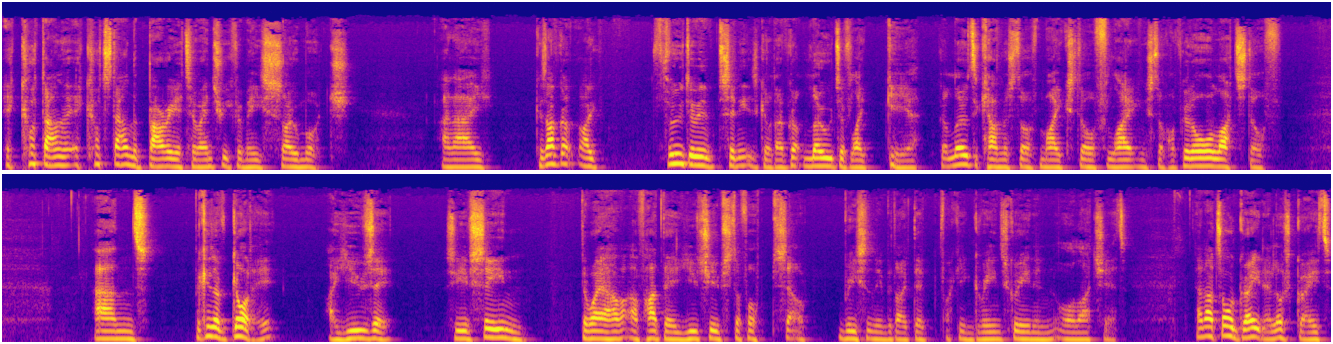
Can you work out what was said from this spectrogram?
it cut down it cuts down the barrier to entry for me so much, and I because I've got like through doing Sin Eaters Guild. I've got loads of like gear, I've got loads of camera stuff, mic stuff, lighting stuff. I've got all that stuff, and because I've got it, I use it. So you've seen the way I've had the YouTube stuff up set up recently with like the fucking green screen and all that shit, and that's all great. It looks great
